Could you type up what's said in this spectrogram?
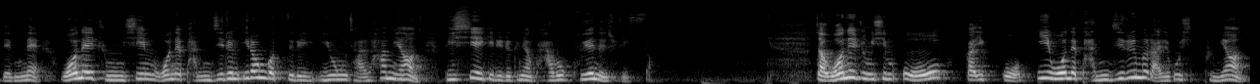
때문에, 원의 중심, 원의 반지름, 이런 것들을 이용 잘 하면 BC의 길이를 그냥 바로 구해낼 수 있어. 자, 원의 중심 O가 있고 이 원의 반지름을 알고 싶으면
